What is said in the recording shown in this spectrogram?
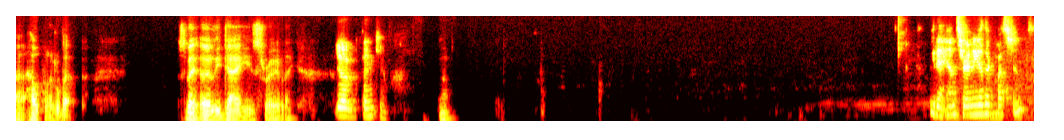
uh, help a little bit? It's a bit early days, really. Yeah, thank you. No. to answer any other questions?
